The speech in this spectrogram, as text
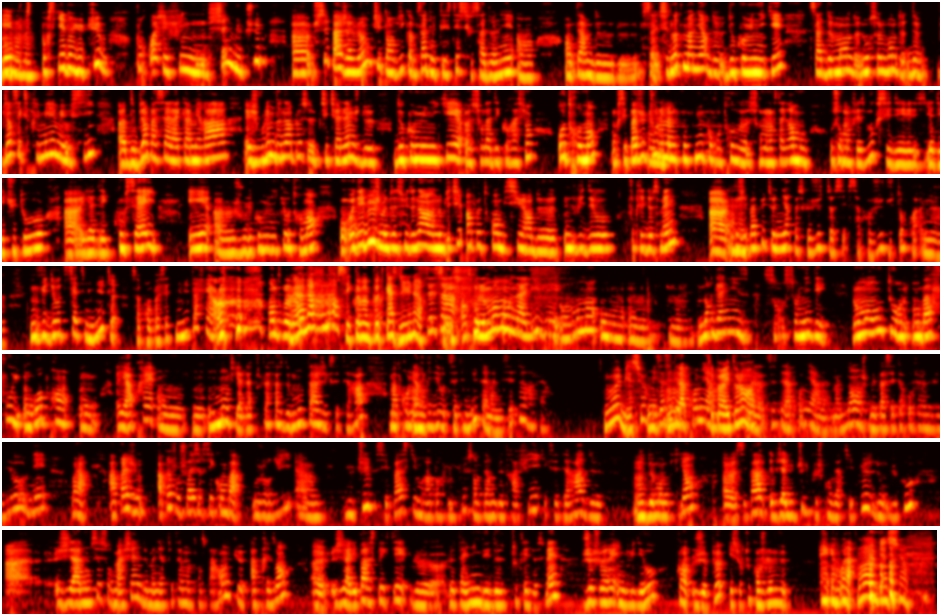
Et pour, pour ce qui est de YouTube, pourquoi j'ai fait une chaîne YouTube euh, Je sais pas, j'avais une petite envie comme ça de tester ce que ça donnait en, en termes de... de c'est notre manière de, de communiquer. Ça demande non seulement de, de bien s'exprimer, mais aussi euh, de bien passer à la caméra. Et je voulais me donner un peu ce petit challenge de, de communiquer euh, sur la décoration autrement. Donc c'est pas du tout Mhm. le même contenu qu'on retrouve euh, sur mon Instagram ou, ou sur mon Facebook. C'est des, il y a des tutos, euh, il y a des conseils et euh, je voulais communiquer autrement. Au, au début, je me suis donné un objectif un peu trop ambitieux hein, de une vidéo toutes les deux semaines. Euh, que Mhm. j'ai pas pu tenir parce que juste c'est- ça prend juste du temps quoi une, une vidéo de 7 minutes ça prend pas 7 minutes à faire hein. entre le- Non, non, non, c'est comme un podcast d'une heure. c'est ça, entre le moment où on a l'idée, au moment où on- on organise son, son idée, le moment où on tourne, on bafouille, on reprend, on- et après on, on- on monte, il y a là toute la phase de montage, etc. Ma première vidéo de 7 minutes, elle m'a mis 7 heures à faire. Oui, bien sûr. Mais ça, c'était la première. C'est pas étonnant. hein. Ça c'était la première. là. Maintenant, je mets pas 7 heures pour faire une vidéo, mais voilà. Après, je... après, faut choisir ses combats. Aujourd'hui, euh, YouTube, c'est pas ce qui me rapporte le plus en termes de trafic, etc., de, de Mm. demande client. Euh, c'est pas via YouTube que je convertis le plus. Donc, du coup, euh, j'ai annoncé sur ma chaîne de manière totalement transparente que à présent, euh, j'allais pas respecter le, le timing des deux, toutes les deux semaines. Je ferai une vidéo quand je peux et surtout quand je le veux. Et voilà. Ouais, bien sûr.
